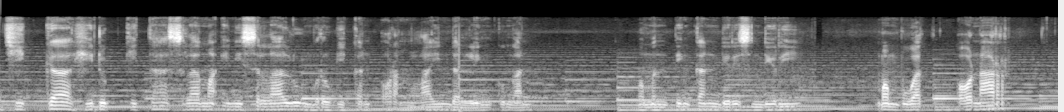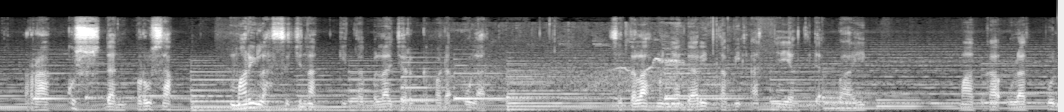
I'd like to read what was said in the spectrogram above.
Jika hidup kita selama ini selalu merugikan orang lain dan lingkungan, mementingkan diri sendiri, membuat onar, rakus, dan perusak, marilah sejenak kita belajar kepada ulat. Setelah menyadari tabiatnya yang tidak baik, maka ulat pun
